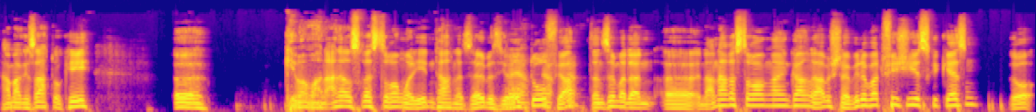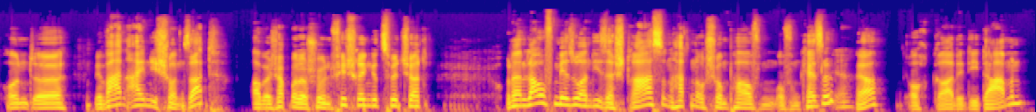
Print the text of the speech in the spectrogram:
haben wir gesagt, okay, äh, gehen wir mal in ein anderes Restaurant, weil jeden Tag dasselbe ist ja, Ja, auch doof, ja, ja, ja. Dann sind wir dann äh, in ein anderes Restaurant reingegangen, da habe ich da wieder was Fischiges gegessen. So, und äh, wir waren eigentlich schon satt, aber ich habe mir da schön Fisch reingezwitschert. Und dann laufen wir so an dieser Straße und hatten auch schon ein paar auf dem, auf dem Kessel, Ja. ja, auch gerade die Damen,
